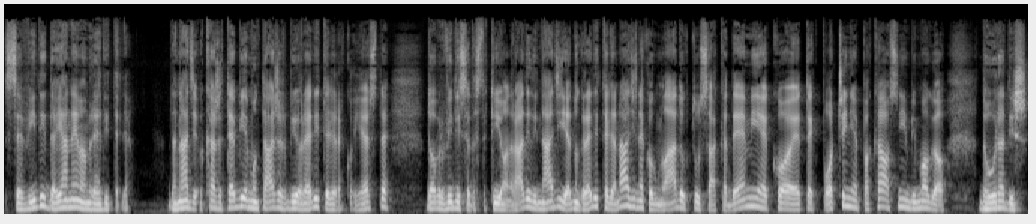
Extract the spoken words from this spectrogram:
se vidi da ja nemam reditelja da nađe, kaže, tebi je montažer bio reditelj, rekao, jeste, dobro, vidi se da ste ti on radili, nađi jednog reditelja, nađi nekog mladog tu sa akademije koje tek počinje, pa kao s njim bi mogao da uradiš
